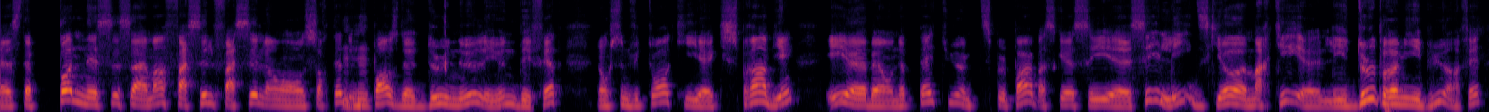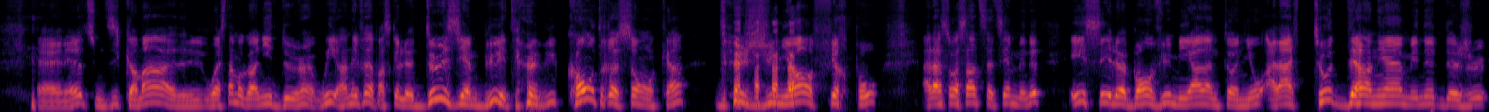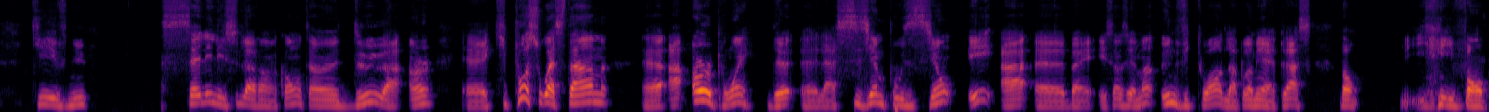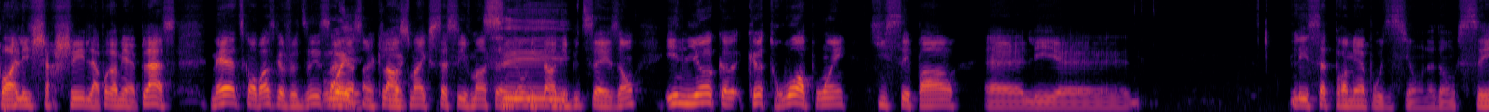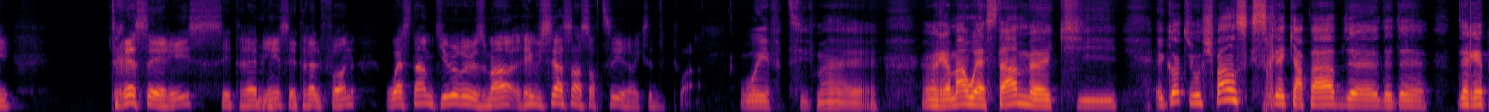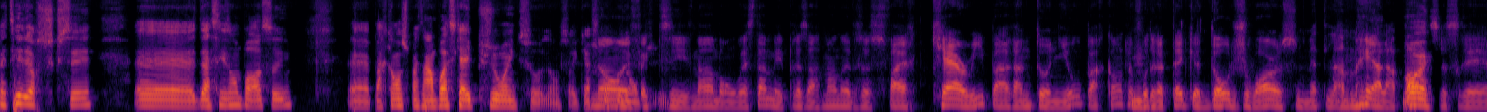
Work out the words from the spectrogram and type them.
c'était pas nécessairement facile, facile. On sortait d'une mmh passe de deux nuls et une défaite. Donc, c'est une victoire qui, euh, qui, se prend bien. Et euh, ben, on a peut-être eu un petit peu peur parce que c'est euh, Leeds qui a marqué euh, les deux premiers buts, en fait. mais là, tu me dis comment West Ham a gagné 2-1. Oui, en effet, parce que le deuxième but était un but contre son camp de Junior Firpo à la 67e minute. Et c'est le bon vieux Mial Antonio à la toute dernière minute de jeu qui est venu sceller l'issue de la rencontre, un 2 à 1 qui pousse West Ham euh, à un point de euh, la sixième position et à euh, ben, essentiellement une victoire de la première place. Bon, ils ne vont pas aller chercher la première place, mais tu comprends ce que je veux dire? Ça reste un classement excessivement sérieux. On est en début de saison. Il n'y a que, trois points qui séparent les, les sept premières positions. Donc, c'est très serré, c'est très bien, mm-hmm. c'est très le fun. West Ham qui, heureusement, réussit à s'en sortir avec cette victoire. Oui, effectivement. Euh, vraiment, West Ham euh, qui. Écoute, je pense qu'ils seraient capables de, de, de, de, répéter leur succès euh, de la saison passée. par contre, je ne m'attends pas à ce qu'il aille plus loin que ça. Donc, ça non, effectivement. bon, West Ham est présentement en train de se faire carry par Antonio. Par contre, il hmm. faudrait peut-être que d'autres joueurs se mettent la main à la porte. Ce serait.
